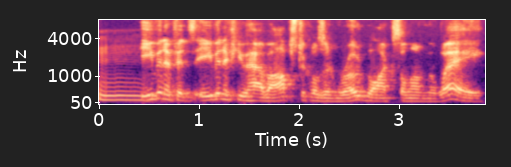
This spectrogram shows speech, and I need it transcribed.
Mm. Even if it's even if you have obstacles and roadblocks along the way,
